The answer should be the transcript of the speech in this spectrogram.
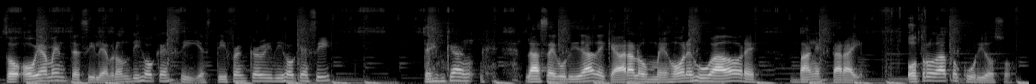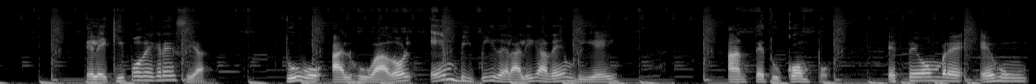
So, obviamente, si LeBron dijo que sí y Stephen Curry dijo que sí, tengan la seguridad de que ahora los mejores jugadores van a estar ahí. Otro dato curioso, el equipo de Grecia tuvo al jugador MVP de la liga de NBA ante tu compo. Este hombre es un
